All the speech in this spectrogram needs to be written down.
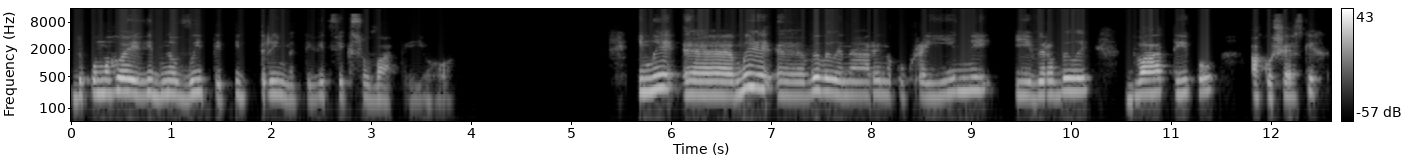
допомагає відновити, підтримати, відфіксувати його. І ми, е, ми е, вивели на ринок України і виробили два типу акушерських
